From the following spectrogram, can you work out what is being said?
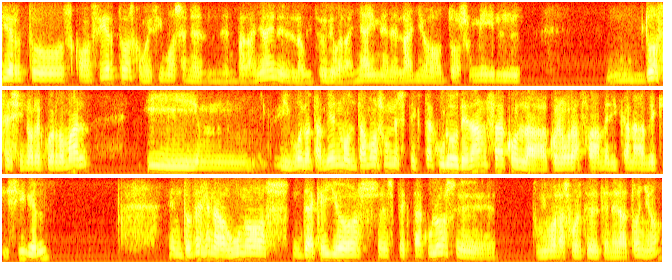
ciertos conciertos, como hicimos en, el, en Barañain, en el auditorio de Barañain en el año 2012, si no recuerdo mal, y, y, bueno, también montamos un espectáculo de danza con la coreógrafa americana Becky Siegel. Entonces, en algunos de aquellos espectáculos eh, tuvimos la suerte de tener a Toño.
